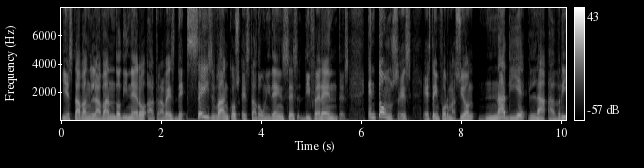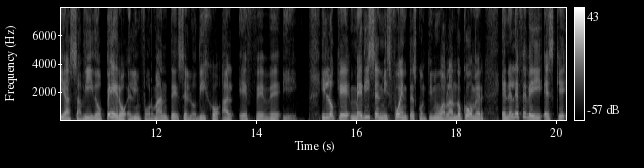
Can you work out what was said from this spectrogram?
y estaban lavando dinero a través de seis bancos estadounidenses diferentes. Entonces, esta información nadie la habría sabido, pero el informante se lo dijo al FBI. Y lo que me dicen mis fuentes, continúa hablando Comer, en el FBI es que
